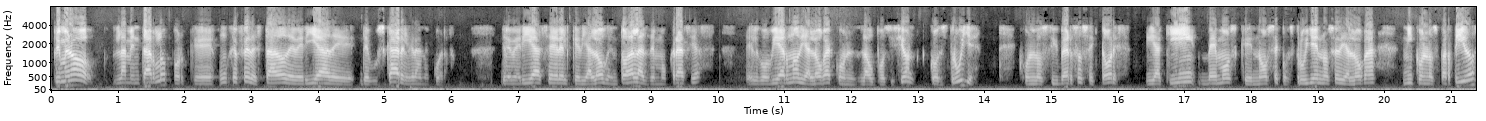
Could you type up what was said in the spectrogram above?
Primero, lamentarlo porque un jefe de Estado debería de, buscar el gran acuerdo. Debería ser el que dialogue en todas las democracias. El gobierno dialoga con la oposición, construye con los diversos sectores y aquí vemos que no se construye, no se dialoga ni con los partidos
